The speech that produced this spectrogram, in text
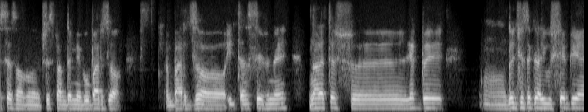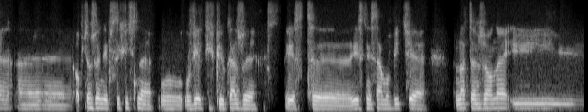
sezon przez pandemię był bardzo, bardzo intensywny, no ale też jakby mm, ludzie zagrali u siebie, obciążenie psychiczne u, u wielkich piłkarzy jest, jest niesamowicie natężone i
